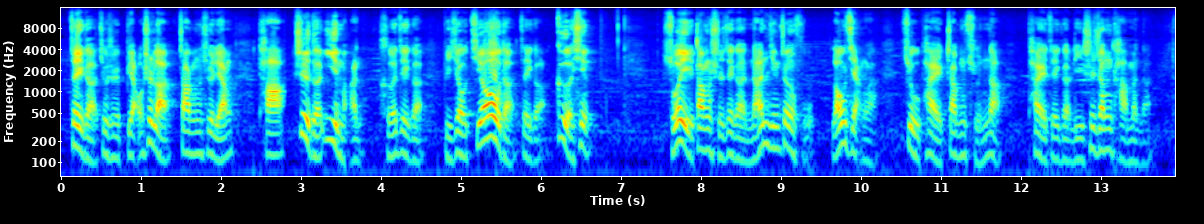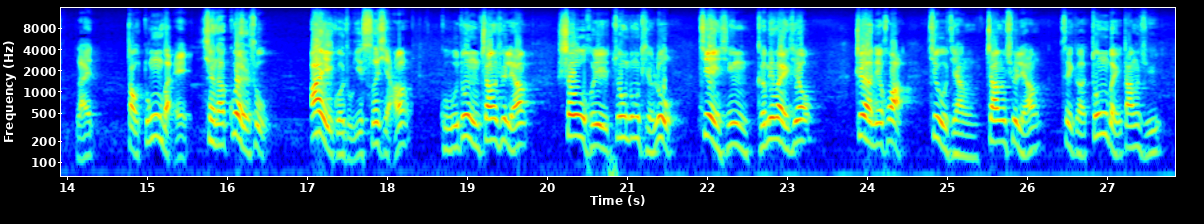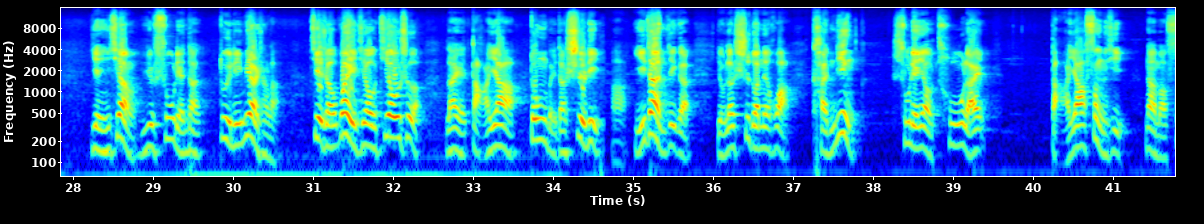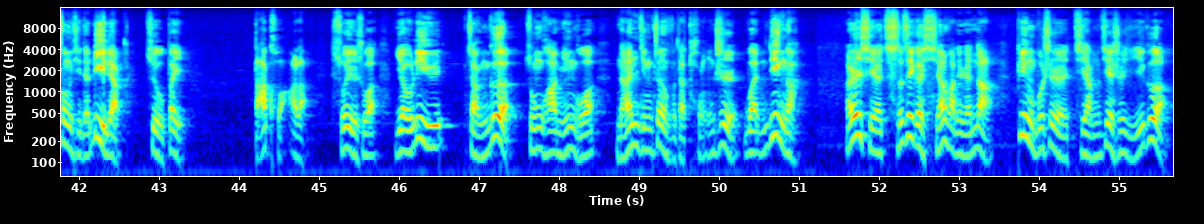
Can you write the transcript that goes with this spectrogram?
这个就是表示了张学良他志得意满和这个比较骄傲的这个个性。所以当时这个南京政府老蒋啊，就派张群呐，派这个李时珍他们呢。来到东北，向他灌输爱国主义思想，鼓动张学良收回中东铁路，践行革命外交。这样的话，就将张学良这个东北当局引向与苏联的对立面上了。借着外交交涉来打压东北的势力啊！一旦这个有了事端的话，肯定苏联要出来打压奉系，那么奉系的力量就被。打垮了，所以说有利于整个中华民国南京政府的统治稳定啊！而且持这个想法的人呐，并不是蒋介石一个，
